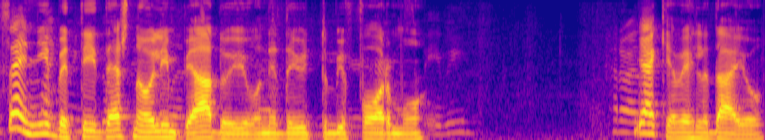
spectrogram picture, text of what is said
Це ніби ти йдеш на Олімпіаду і вони дають тобі форму. Як я виглядаю?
